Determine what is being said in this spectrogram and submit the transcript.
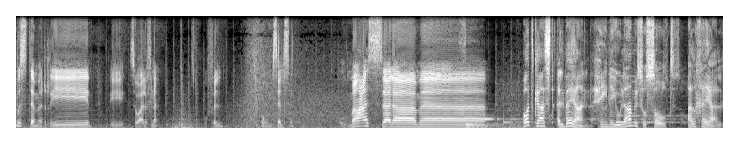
مستمرين في سوالفنا وفيلم ومسلسل. ومع السلامة. بودكاست البيان حين يلامس الصوت الخيال.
